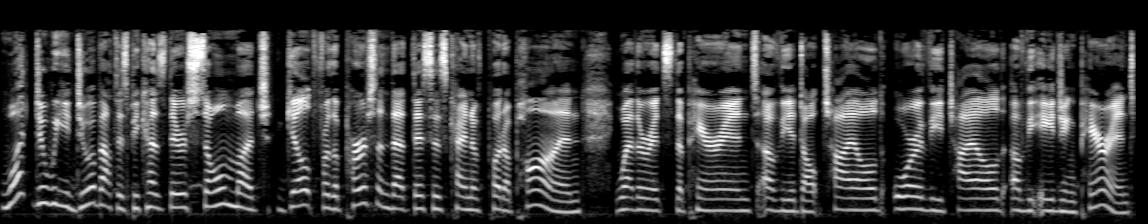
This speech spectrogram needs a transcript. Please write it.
What do we do about this? Because there's so much guilt for the person that this is kind of put upon, whether it's the parent of the adult child or the child of the aging parent.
